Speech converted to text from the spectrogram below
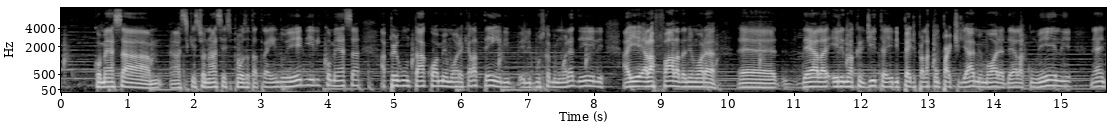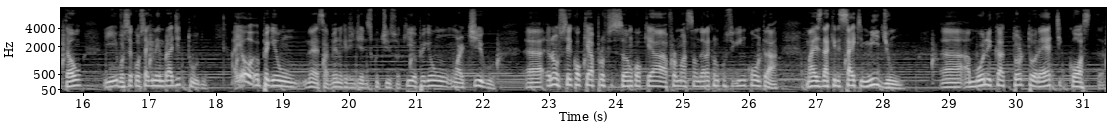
começa a, a, se questionar se a esposa está traindo ele e ele começa a perguntar qual a memória que ela tem. Ele, ele busca a memória dele, aí ela fala da memória é, dela, ele não acredita, ele pede para ela compartilhar a memória dela com ele, né? Então, e você consegue lembrar de tudo. Aí eu, eu peguei um, né, sabendo que a gente ia discutir isso aqui, eu peguei um, um artigo. Uh, eu não sei qual é a profissão, qual é a formação dela que eu não consegui encontrar. Mas naquele site Medium, uh, a Mônica Tortoretti Costa.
